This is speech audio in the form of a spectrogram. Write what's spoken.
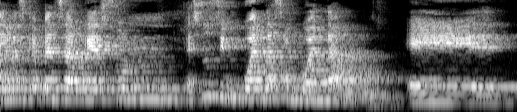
tienes que pensar que es un es un 50-50 eh,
